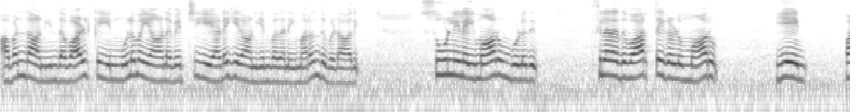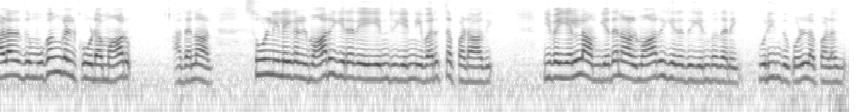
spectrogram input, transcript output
அவன்தான் இந்த வாழ்க்கையின் முழுமையான வெற்றியை அடைகிறான் என்பதனை மறந்து விடாதே. சூழ்நிலை மாறும் பொழுது சிலரது வார்த்தைகளும் மாறும். ஏன்? பலரது முகங்கள் கூட மாறும். அதனால் சூழ்நிலைகள் மாறுகிறதே என்று எண்ணி வருத்தப்படாது. இவையெல்லாம் எதனால் மாறுகிறது என்பதனை புரிந்து கொள்ள பழகு.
